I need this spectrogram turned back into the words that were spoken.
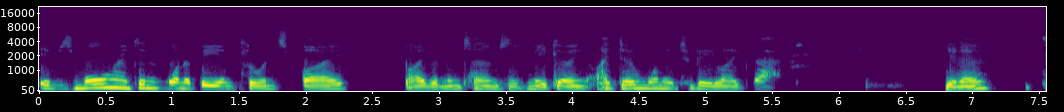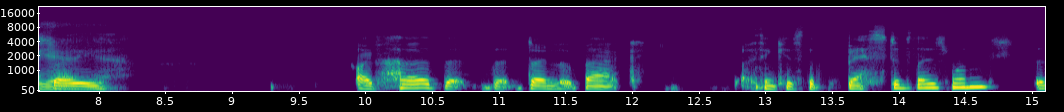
it was more I didn't want to be influenced by by them in terms of me going. I don't want it to be like that. You know. Yeah, so yeah. I've heard that that Don't Look Back. I think is the best of those ones. Uh,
